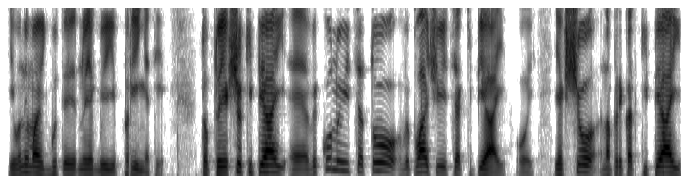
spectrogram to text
і вони мають бути ну, якби, прийняті. Тобто, якщо KPI виконується, то виплачується KPI. Ой. Якщо, наприклад, KPI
